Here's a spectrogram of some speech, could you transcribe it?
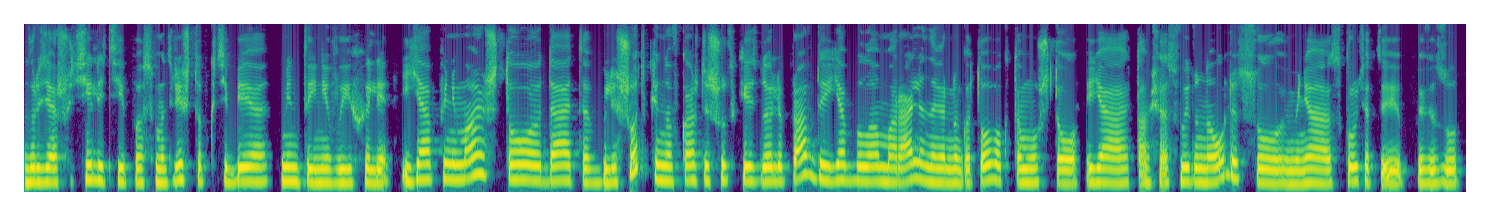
Друзья шутили, типа, смотри, чтобы к тебе менты не выехали. И я понимаю, что, да, это были шутки, но в каждой шутке есть доля правды, и я была морально, наверное, готова к тому, что я там сейчас выйду на улицу, меня скрутят и повезут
